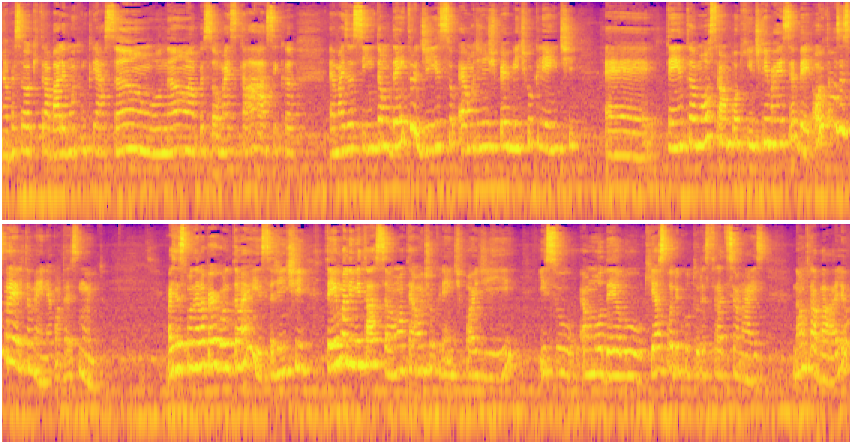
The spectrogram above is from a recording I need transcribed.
é uma pessoa que trabalha muito com criação ou não, é uma pessoa mais clássica, é mais assim. Então, dentro disso, é onde a gente permite que o cliente é, tenta mostrar um pouquinho de quem vai receber. Ou então, às vezes, para ele também, né? Acontece muito. Mas respondendo a pergunta, então é isso. A gente tem uma limitação até onde o cliente pode ir isso é um modelo que as floriculturas tradicionais não trabalham,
